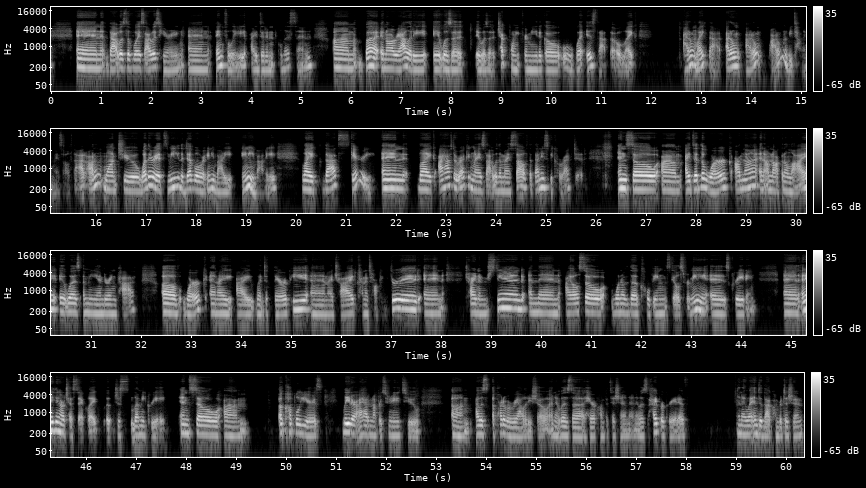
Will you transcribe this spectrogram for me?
and that was the voice i was hearing and thankfully i didn't listen. Um, but in all reality it was a it was a checkpoint for me to go oh what is that though? Like I don't like that. I don't I don't I don't want to be telling myself that. I don't want to whether it's me, the devil or anybody anybody. Like that's scary. And like I have to recognize that within myself that that needs to be corrected. And so um, I did the work on that, and I'm not gonna lie, it was a meandering path of work. And I I went to therapy and I tried kind of talking through it and trying to understand. And then I also, one of the coping skills for me is creating and anything artistic, like uh, just let me create. And so um, a couple years later, I had an opportunity to. Um, I was a part of a reality show and it was a hair competition and it was hyper creative. And I went into that competition.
